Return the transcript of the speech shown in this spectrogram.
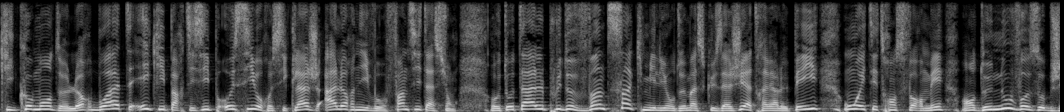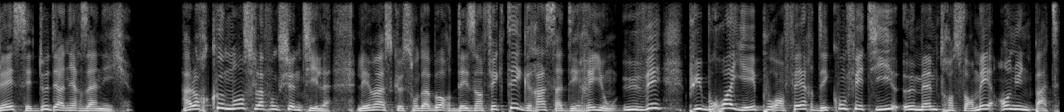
qui commandent leur boîte et qui participent aussi au recyclage à leur niveau. Fin de citation. Au total, plus de 25 millions de masques usagés à travers le pays ont été transformés en de nouveaux objets ces deux dernières années. Alors comment cela fonctionne-t-il? Les masques sont d'abord désinfectés grâce à des rayons UV, puis broyés pour en faire des confettis eux-mêmes transformés en une pâte.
